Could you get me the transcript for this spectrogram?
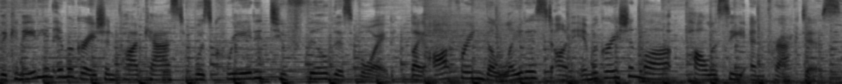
The Canadian Immigration Podcast was created to fill this void by offering the latest on immigration law, policy, and practice.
